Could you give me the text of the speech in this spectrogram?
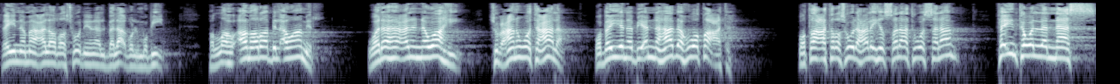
فإنما على رسولنا البلاغ المبين. فالله أمر بالأوامر ونهى عن النواهي سبحانه وتعالى وبين بأن هذا هو طاعته. وطاعة رسوله عليه الصلاة والسلام فإن تولى الناس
